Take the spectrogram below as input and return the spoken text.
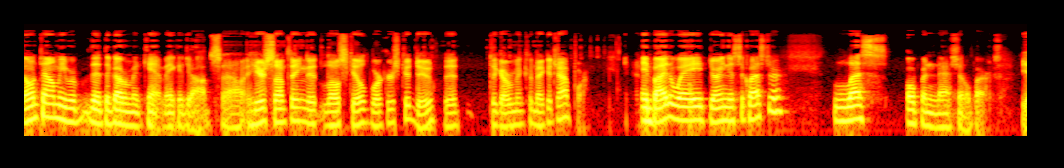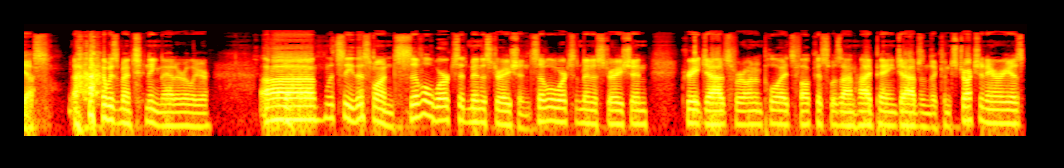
Don't tell me that the government can't make a job. So here's something that low skilled workers could do that the government could make a job for. And by the way, during the sequester, less open national parks. Yes. I was mentioning that earlier. Uh, let's see this one: Civil Works Administration. Civil Works Administration create jobs for unemployed. Its focus was on high-paying jobs in the construction areas.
